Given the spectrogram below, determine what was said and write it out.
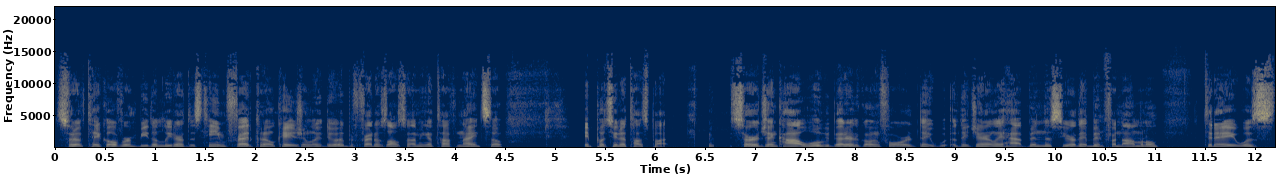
sort of take over and be the leader of this team. Fred can occasionally do it, but Fred was also having a tough night. So it puts you in a tough spot. Serge and Kyle will be better going forward. They they generally have been this year. They've been phenomenal. Today was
